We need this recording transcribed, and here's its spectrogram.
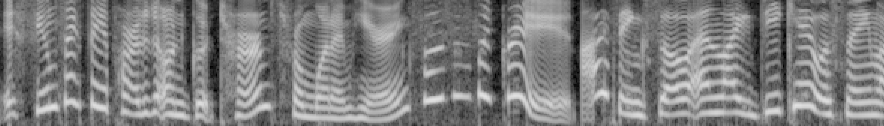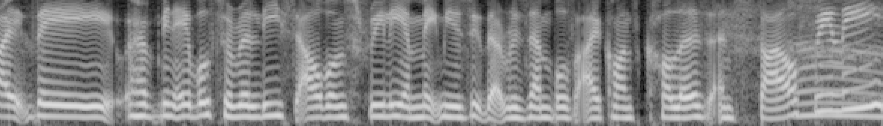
it seems like they parted on good terms from what I'm hearing. So this is like great. I think so. And like DK was saying, like they have been able to release albums freely and make music that resembles iKON's colors and style freely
